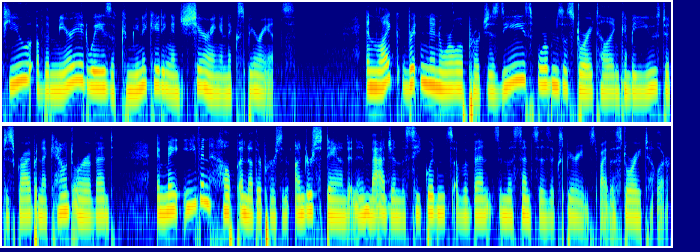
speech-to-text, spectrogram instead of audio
few of the myriad ways of communicating and sharing an experience. And like written and oral approaches, these forms of storytelling can be used to describe an account or event and may even help another person understand and imagine the sequence of events and the senses experienced by the storyteller.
